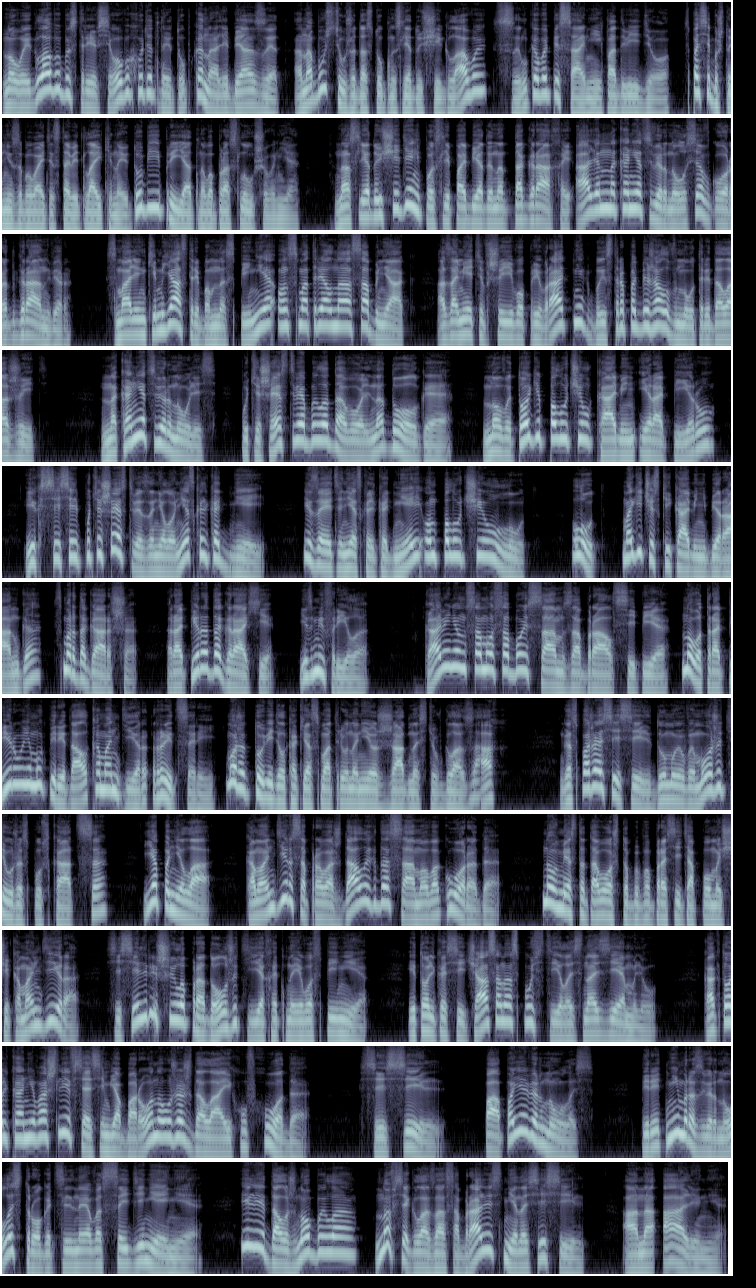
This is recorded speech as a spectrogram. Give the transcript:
Новые главы быстрее всего выходят на YouTube-канале BioZ, а на Бусте уже доступны следующие главы, ссылка в описании под видео. Спасибо, что не забывайте ставить лайки на YouTube и приятного прослушивания. На следующий день после победы над Даграхой Ален наконец вернулся в город Гранвер. С маленьким ястребом на спине он смотрел на особняк, а заметивший его привратник быстро побежал внутрь доложить. Наконец вернулись. Путешествие было довольно долгое, но в итоге получил камень и рапиру. Их сесель путешествие заняло несколько дней, и за эти несколько дней он получил лут. Лут — магический камень Биранга с Мордогарша, рапира Даграхи из Мифрила. Камень он, само собой, сам забрал себе, но вот рапиру ему передал командир рыцарей. Может, ты увидел, как я смотрю на нее с жадностью в глазах? Госпожа Сесиль, думаю, вы можете уже спускаться? Я поняла. Командир сопровождал их до самого города. Но вместо того, чтобы попросить о помощи командира, Сесиль решила продолжить ехать на его спине и только сейчас она спустилась на землю. Как только они вошли, вся семья барона уже ждала их у входа. «Сесиль! Папа, я вернулась!» Перед ним развернулось трогательное воссоединение. Или должно было, но все глаза собрались не на Сесиль, а на Алине.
